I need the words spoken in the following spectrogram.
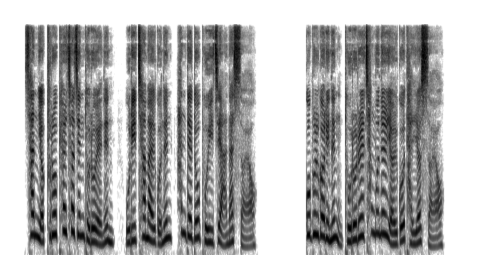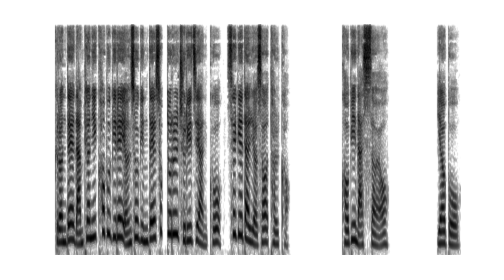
산 옆으로 펼쳐진 도로에는 우리 차 말고는 한 대도 보이지 않았어요. 꼬불거리는 도로를 창문을 열고 달렸어요. 그런데 남편이 커브길의 연속인데 속도를 줄이지 않고 세게 달려서 덜컥. 겁이 났어요. 여보,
